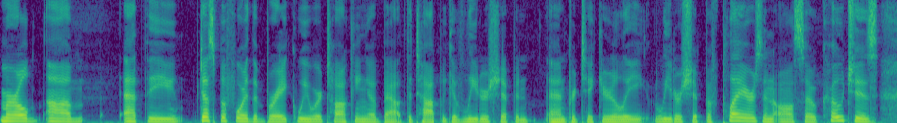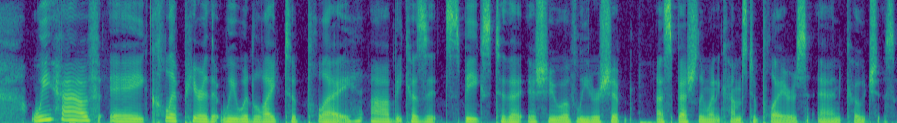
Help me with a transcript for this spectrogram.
Merle, um, at the just before the break, we were talking about the topic of leadership and, and particularly leadership of players and also coaches. We have a clip here that we would like to play uh, because it speaks to the issue of leadership, especially when it comes to players and coaches.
